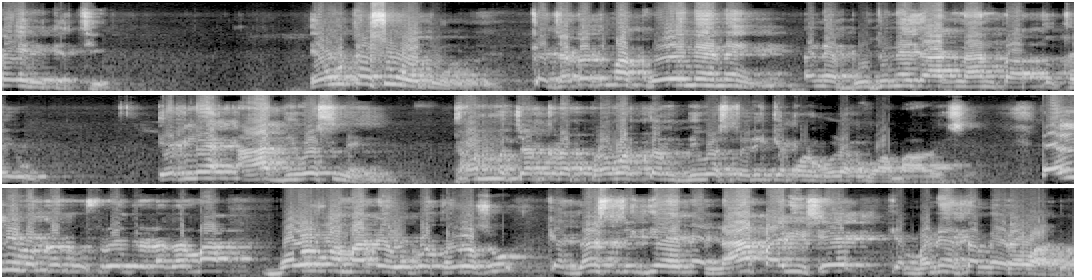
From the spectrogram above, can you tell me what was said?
કઈ રીતે થયું? એવું તો શું હતું કે જગતમાં કોઈને નહીં અને બુદ્ધને જ આ જ્ઞાન પ્રાપ્ત થયું? એટલે આ દિવસને ધમ્મચક્ર પ્રવર્તન દિવસ તરીકે પણ ઓળખવામાં આવે છે. પહેલી વખત હું સુરેન્દ્રનગરમાં બોલવા માટે ઊભો થયો છું કે દસ જગ્યાએ મેં ના પાડી છે કે મને તમે રવા દો.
